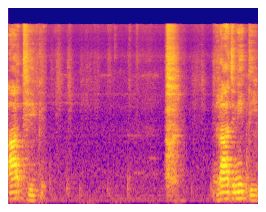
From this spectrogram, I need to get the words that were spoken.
आर्थिक, राजनीति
